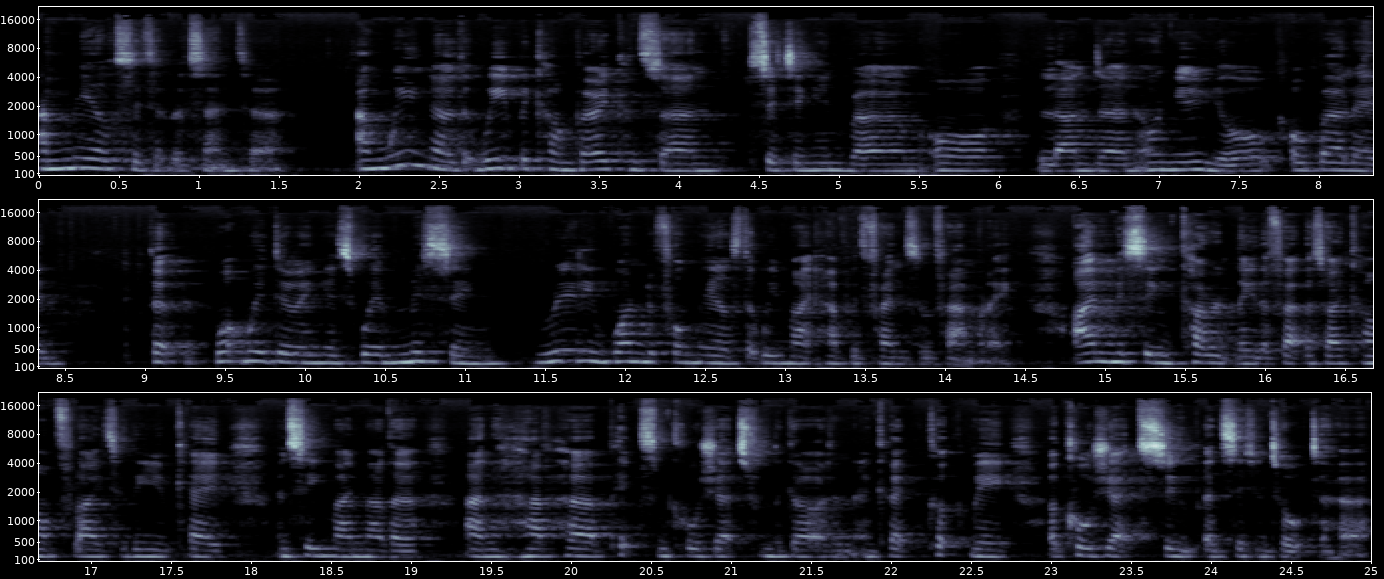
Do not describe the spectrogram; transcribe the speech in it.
and meals sit at the center. And we know that we become very concerned sitting in Rome or London or New York or Berlin that what we're doing is we're missing really wonderful meals that we might have with friends and family. I'm missing currently the fact that I can't fly to the UK and see my mother and have her pick some courgettes from the garden and cook me a courgette soup and sit and talk to her.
